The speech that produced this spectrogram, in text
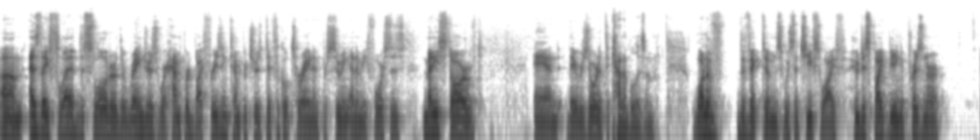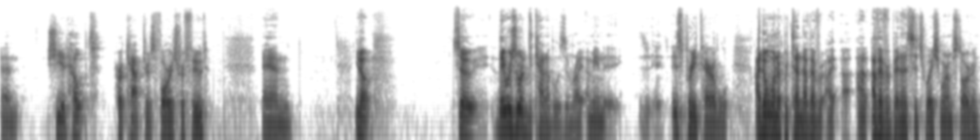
Um, as they fled the slaughter, the Rangers were hampered by freezing temperatures, difficult terrain, and pursuing enemy forces. Many starved, and they resorted to cannibalism. One of the victims was the chief's wife, who, despite being a prisoner and she had helped her captors forage for food, and you know, so they resorted to cannibalism. Right? I mean, it's pretty terrible. I don't want to pretend I've ever I, I I've ever been in a situation where I'm starving,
